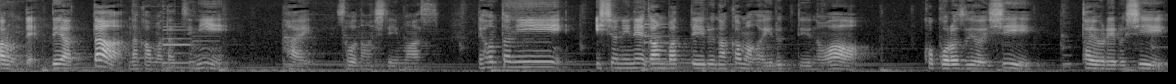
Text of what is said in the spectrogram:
サロンで出会った仲間たちに、はい、相談しています。で本当に一緒にね頑張っている仲間がいるっていうのは心強いし頼れるし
